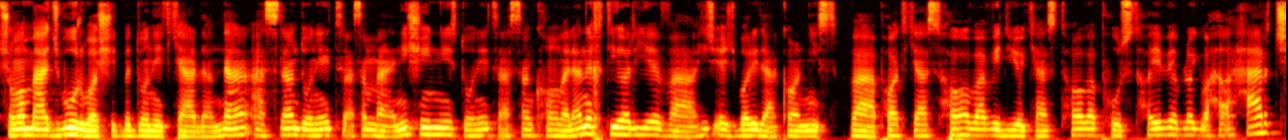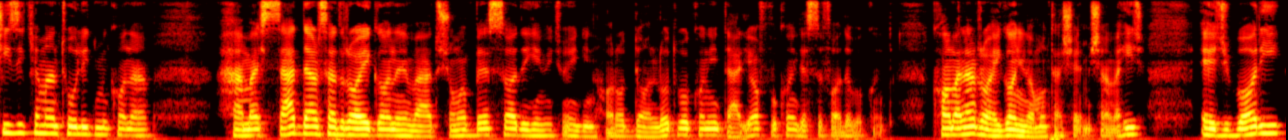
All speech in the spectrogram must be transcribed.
شما مجبور باشید به دونیت کردن. نه اصلا دونیت اصلا معنیش این نیست. دونیت اصلا کاملا اختیاریه و هیچ اجباری در کار نیست. و پادکست ها و ویدیوکست ها و پست های وبلاگ و هر چیزی که من تولید می‌کنم همش صد درصد رایگانه و شما به سادگی می‌تونید اینها رو دانلود بکنید دریافت بکنید استفاده بکنید. کاملا رایگان اینا منتشر میشن و هیچ اجباری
